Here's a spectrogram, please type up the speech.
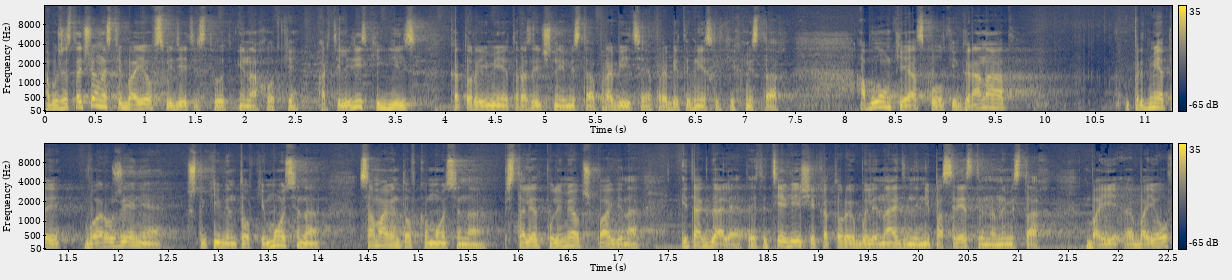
Об ожесточенности боев свидетельствуют и находки артиллерийских гильз, которые имеют различные места пробития, пробиты в нескольких местах, обломки и осколки гранат, предметы вооружения, штуки винтовки Мосина, сама винтовка Мосина, пистолет-пулемет Шпагина и так далее. Это те вещи, которые были найдены непосредственно на местах боев,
